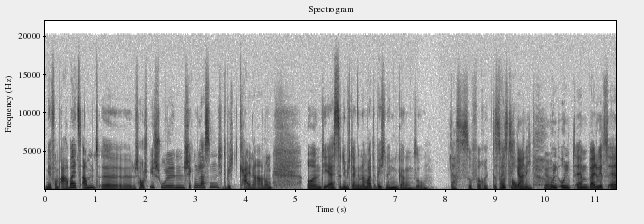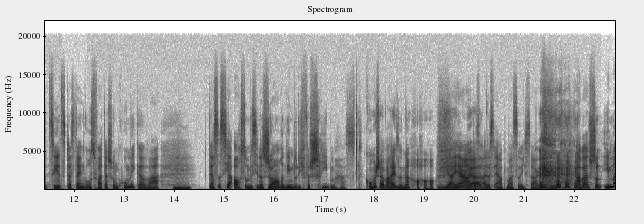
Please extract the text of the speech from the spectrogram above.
mir vom Arbeitsamt äh, Schauspielschulen schicken lassen. Ich hatte wirklich keine Ahnung. Und die erste, die mich dann genommen hat, da bin ich dann hingegangen. So. Das ist so verrückt. Das wusste ich gar nicht. 2000, ja. Und, und ähm, weil du jetzt erzählst, dass dein Großvater schon Komiker war, Mhm. Das ist ja auch so ein bisschen das Genre, dem du dich verschrieben hast. Komischerweise, ne? Ja, ja, Ja. das ist alles Erbmasse, ich sage es dir. Aber schon immer,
